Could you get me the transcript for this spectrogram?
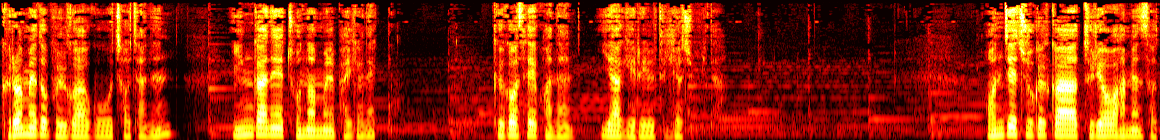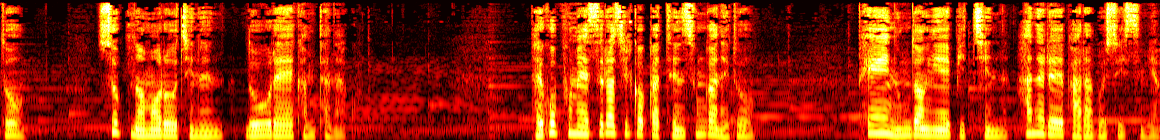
그럼에도 불구하고 저자는 인간의 존엄을 발견했고 그것에 관한 이야기를 들려줍니다. 언제 죽을까 두려워하면서도 숲 너머로 지는 노을에 감탄하고 배고픔에 쓰러질 것 같은 순간에도 패인 웅덩이에 비친 하늘을 바라볼 수 있으며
